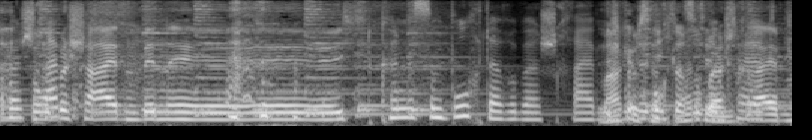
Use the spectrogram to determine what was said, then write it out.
Aber So schreib- bescheiden bin ich. Du könntest ein Buch darüber schreiben. Markus Ich könnte grad darüber den- schreiben,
